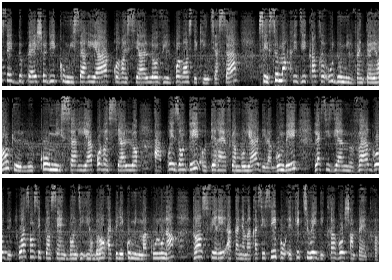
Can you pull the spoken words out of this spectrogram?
cette dépêche du commissariat provincial Ville-Provence de Kinshasa. C'est ce mercredi 4 août 2021 que le commissariat provincial a présenté au terrain flamboyant de la Gombe la sixième vague de 375 bandits urbains appelés communes Makuluna transférés à Kanyamaka CC pour effectuer des travaux champêtres.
